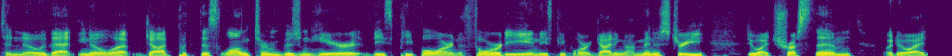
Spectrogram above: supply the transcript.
to know that you know what god put this long-term vision here. These people are in authority and these people are guiding our ministry. Do i trust them or do i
